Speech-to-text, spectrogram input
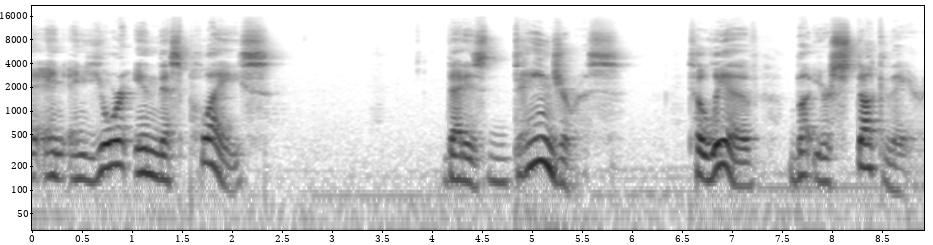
and and you're in this place that is dangerous to live but you're stuck there.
